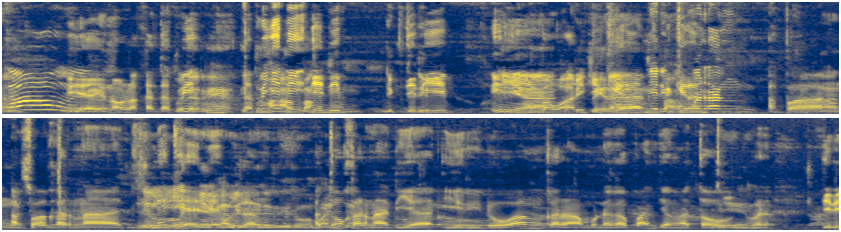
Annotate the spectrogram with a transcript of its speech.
Kau iya nolak kan tapi Sebenarnya itu tapi jadi abang, jadi kan? Dik- jadi ini iya, bawaan kepikiran. pikiran Jadi pikiran bumerang. apa apa karena jelek ya ya dia bilang dari atau panjang. karena dia iri doang karena rambutnya nggak panjang atau Iya. gimana jadi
